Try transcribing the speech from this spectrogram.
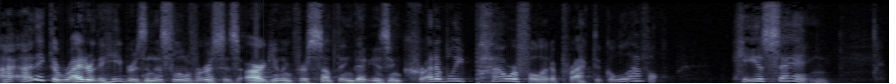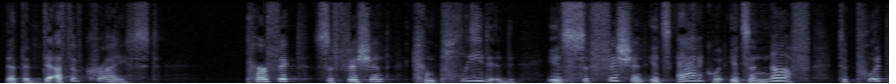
I, think the writer of the Hebrews in this little verse is arguing for something that is incredibly powerful at a practical level. He is saying that the death of Christ, perfect, sufficient, completed, is sufficient, it's adequate, it's enough to put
